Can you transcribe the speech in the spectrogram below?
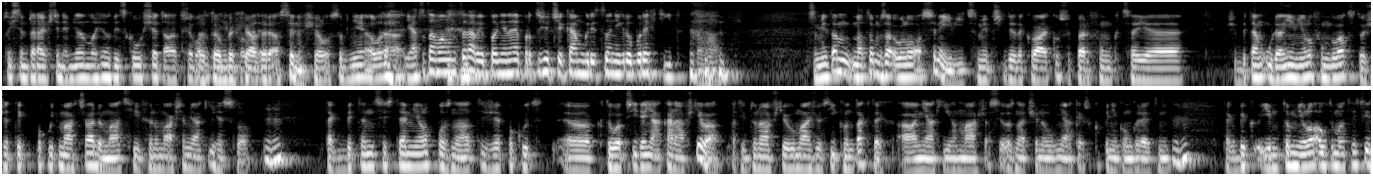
což jsem teda ještě neměl možnost vyzkoušet, ale třeba... Do toho bych já teda asi nešel osobně, ale... Uh, já to tam mám teda vyplněné, protože čekám, kdy to někdo bude chtít. Aha. Co mě tam na tom zaujalo asi nejvíc, co mi přijde taková jako super funkce, je, že by tam údajně mělo fungovat to, že ty, pokud máš třeba domácí wi máš tam nějaký heslo, mm-hmm tak by ten systém měl poznat, že pokud eh, k tomu přijde nějaká návštěva a ty tu návštěvu máš ve svých kontaktech a nějaký máš asi označenou v nějaké skupině konkrétní, mm-hmm. tak by jim to mělo automaticky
